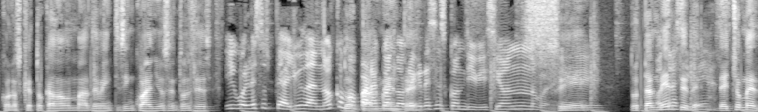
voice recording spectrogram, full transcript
con los que he tocado más de 25 años, entonces... Igual eso te ayuda, ¿no? Como para cuando regreses con División. Sí. Eh, totalmente. De, hecho, me,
